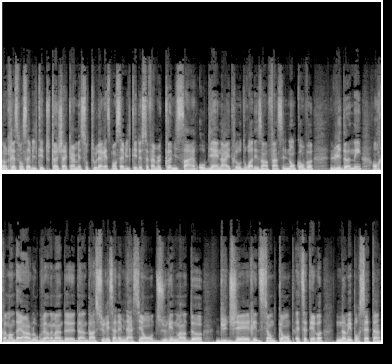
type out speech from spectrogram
Donc, responsabilité tout un chacun, mais surtout la responsabilité de ce fameux commissaire au bien-être et aux droits des enfants. C'est le nom qu'on va lui donner. On recommande d'ailleurs au gouvernement d'assurer sa nomination, durée de mandat, budget, reddition de comptes, etc. Nommé pour sept ans.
